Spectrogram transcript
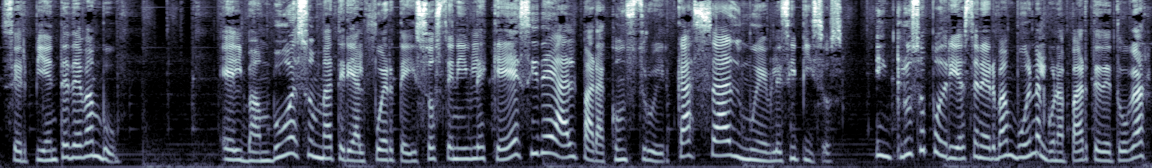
Serpiente de bambú. El bambú es un material fuerte y sostenible que es ideal para construir casas, muebles y pisos. Incluso podrías tener bambú en alguna parte de tu hogar.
